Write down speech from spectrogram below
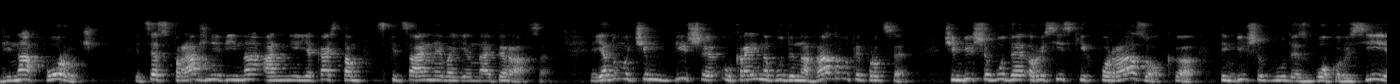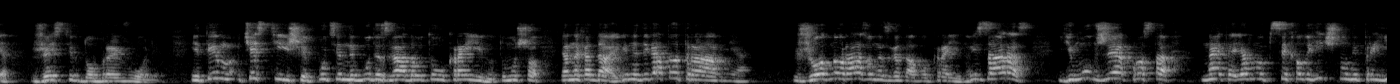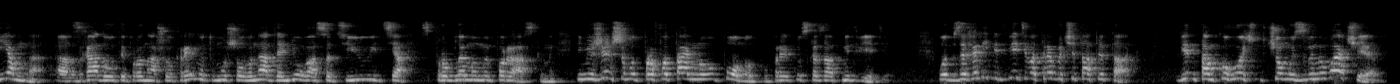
війна поруч. І це справжня війна, а не якась там спеціальна воєнна операція. Я думаю, чим більше Україна буде нагадувати про це, чим більше буде російських поразок, е, тим більше буде з боку Росії жестів доброї волі. І тим частіше Путін не буде згадувати Україну, тому що я нагадаю, він і 9 травня жодного разу не згадав Україну. І зараз йому вже просто знаєте, я думаю, психологічно неприємно згадувати про нашу країну, тому що вона для нього асоціюється з проблемами поразками. І між іншим, от про фатальну помилку, про яку сказав Медведєв. От взагалі Медведєва треба читати так. Він там когось в чомусь звинувачує,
